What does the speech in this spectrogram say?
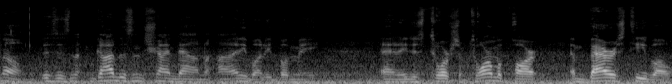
no, this is not, God doesn't shine down on anybody but me, and he just torched them, tore them apart, embarrassed Tebow,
